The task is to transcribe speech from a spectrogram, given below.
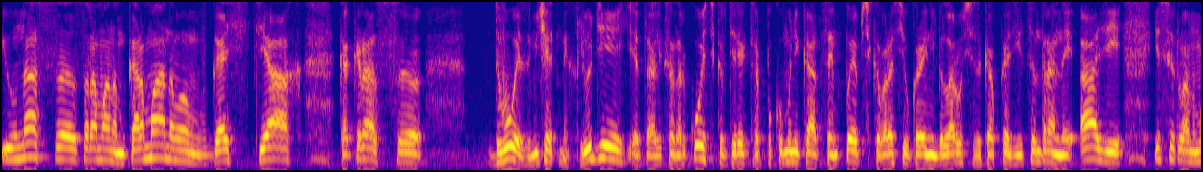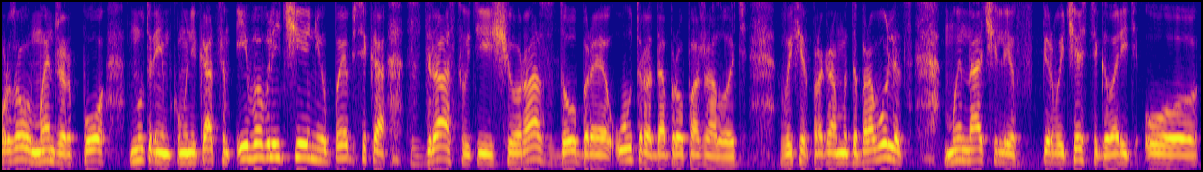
И у нас с Романом Кармановым в гостях как раз э, двое замечательных людей. Это Александр Костиков, директор по коммуникациям Пепсика в России, Украине, Беларуси, Закавказье и Центральной Азии. И Светлана Мурзова, менеджер по внутренним коммуникациям и вовлечению Пепсика. Здравствуйте еще раз, доброе утро, добро пожаловать в эфир программы «Доброволец». Мы начали в первой части говорить о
